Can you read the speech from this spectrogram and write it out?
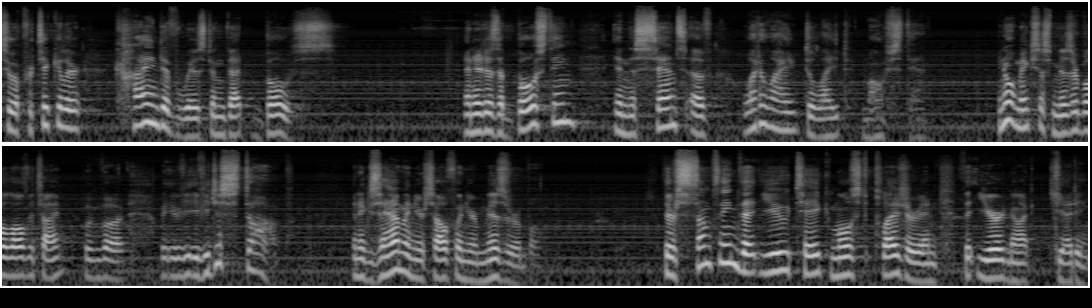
to a particular kind of wisdom that boasts. And it is a boasting in the sense of, what do I delight most in? You know what makes us miserable all the time? If you just stop and examine yourself when you're miserable, there's something that you take most pleasure in that you're not getting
